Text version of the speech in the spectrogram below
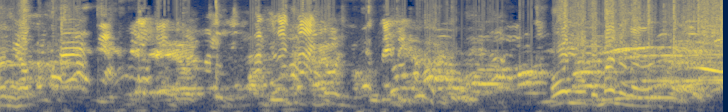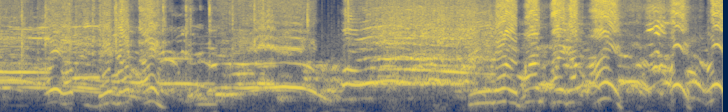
นั่นครับมันคือชาติโดนโอ้ยอยู่กับมันนั่นแหละโอ้ครับโดนครับเอ้าสี่ร้อยพันไปครับเอ้าเอ้าเอ้า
